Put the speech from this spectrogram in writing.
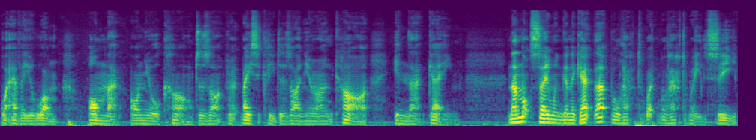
whatever you want on that on your car design basically design your own car in that game. And I'm not saying we're going to get that we'll have to wait, we'll have to wait to see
